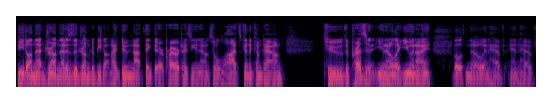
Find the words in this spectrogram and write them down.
beat on that drum. That is the drum to beat on. I do not think they are prioritizing it now. And so a lot's going to come down to the president. You know, like you and I both know and have and have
